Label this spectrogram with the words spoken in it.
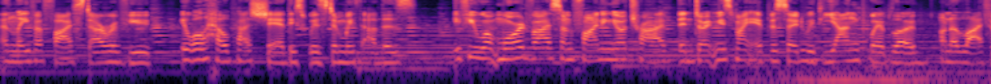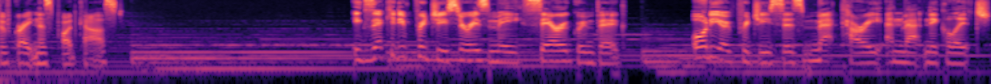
and leave a five star review. It will help us share this wisdom with others. If you want more advice on finding your tribe, then don't miss my episode with Yung Pueblo on a Life of Greatness podcast. Executive producer is me, Sarah Grynberg. Audio producers Matt Curry and Matt Nikolic.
